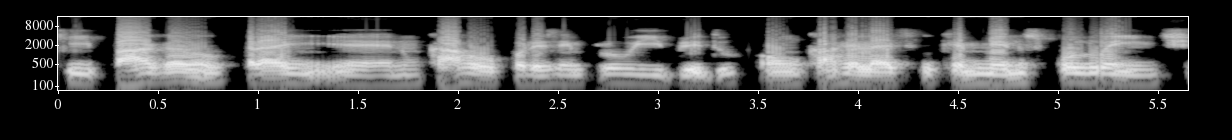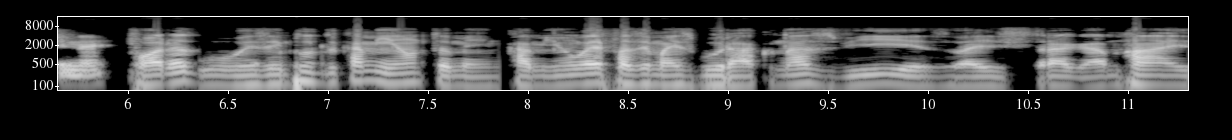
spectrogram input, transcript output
que paga para é, num carro, por exemplo, híbrido ou um carro elétrico que é menos poluente, né? Fora o exemplo do caminhão também. O caminhão vai fazer mais buraco nas vias, vai estragar mais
